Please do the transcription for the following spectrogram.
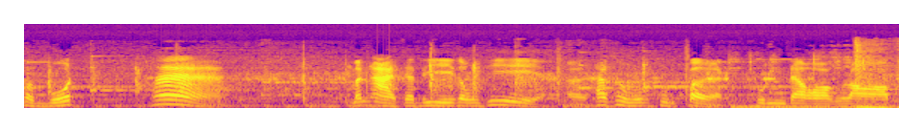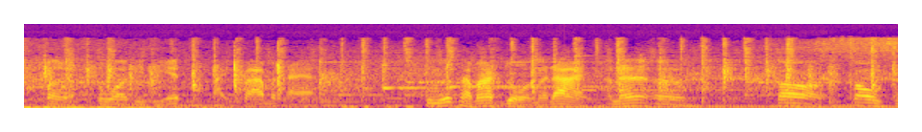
สมมุติถ้ามันอาจจะดีตรงที่เออถ้าสมมติคุณเปิด คุณดองรอเปิดตัว DPS สายฟ้ามาแทนคุณก็สามารถโยนมาได้ อันนั้นเออ ก็ก็โอเค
